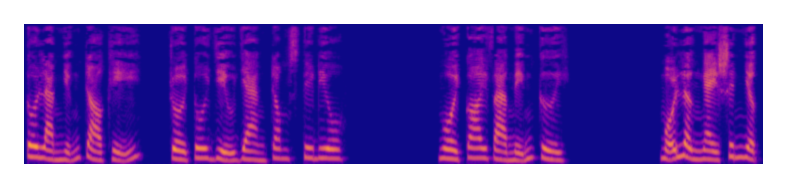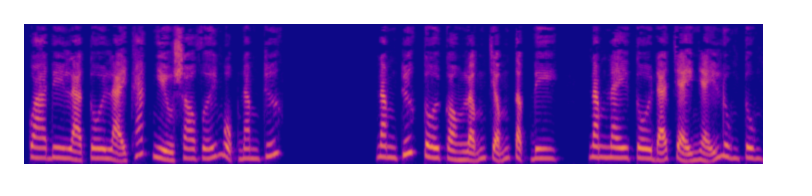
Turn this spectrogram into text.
tôi làm những trò khỉ, rồi tôi dịu dàng trong studio. Ngồi coi và mỉm cười. Mỗi lần ngày sinh nhật qua đi là tôi lại khác nhiều so với một năm trước. Năm trước tôi còn lẩm chẩm tập đi, năm nay tôi đã chạy nhảy lung tung.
